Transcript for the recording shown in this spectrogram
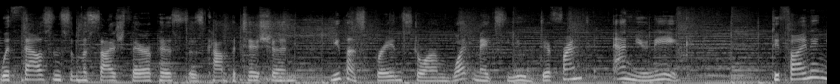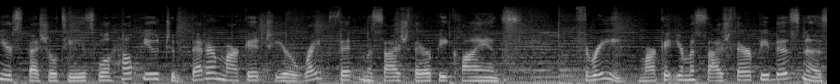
With thousands of massage therapists as competition, you must brainstorm what makes you different and unique. Defining your specialties will help you to better market to your right fit massage therapy clients. Three, market your massage therapy business.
